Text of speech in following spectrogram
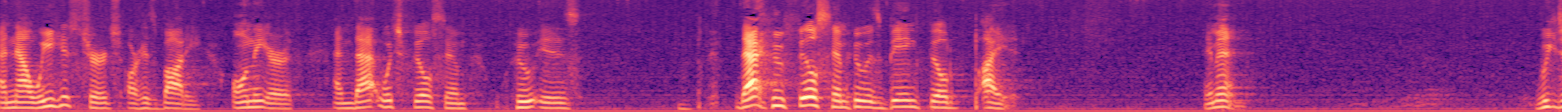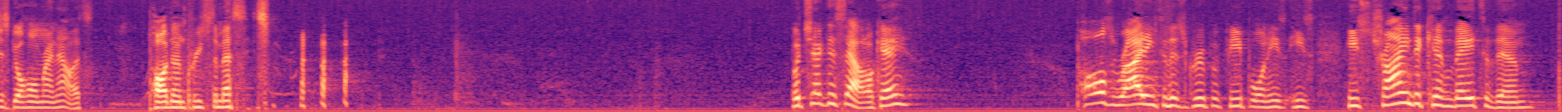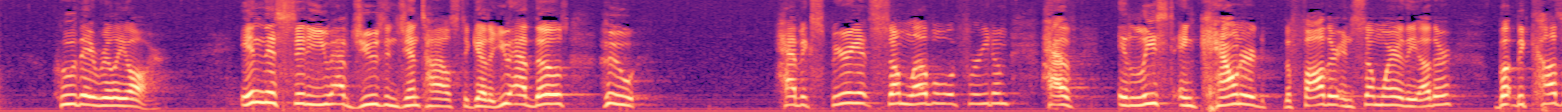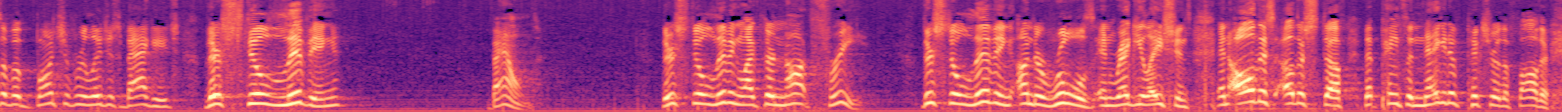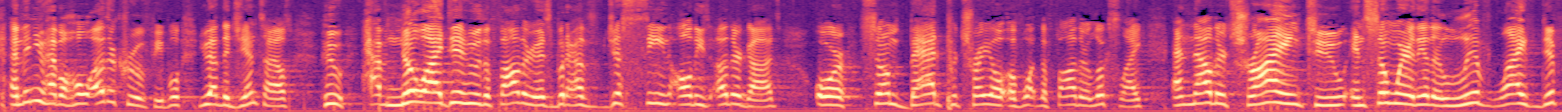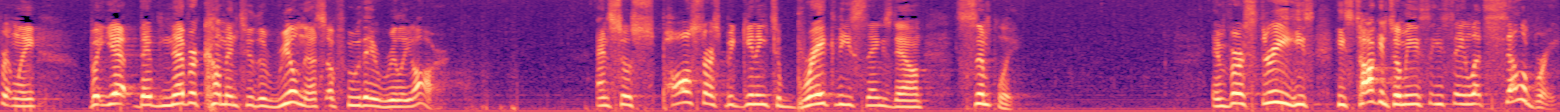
And now we, his church, are his body on the earth, and that which fills him, who is that who fills him who is being filled by it. Amen. We could just go home right now. That's Paul done preached the message. but check this out, okay? Paul's writing to this group of people and he's, he's, he's trying to convey to them who they really are. In this city, you have Jews and Gentiles together. You have those who have experienced some level of freedom, have at least encountered the Father in some way or the other, but because of a bunch of religious baggage, they're still living bound. They're still living like they're not free. They're still living under rules and regulations and all this other stuff that paints a negative picture of the Father. And then you have a whole other crew of people. You have the Gentiles who have no idea who the Father is, but have just seen all these other gods or some bad portrayal of what the Father looks like. And now they're trying to, in some way or the other, live life differently, but yet they've never come into the realness of who they really are. And so Paul starts beginning to break these things down simply. In verse 3, he's, he's talking to me, he's, he's saying, let's celebrate.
